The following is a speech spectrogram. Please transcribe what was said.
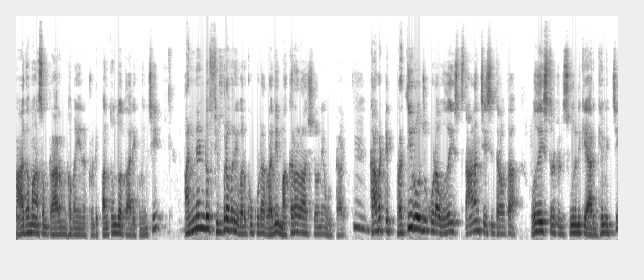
మాఘమాసం ప్రారంభమైనటువంటి పంతొమ్మిదో తారీఖు నుంచి పన్నెండు ఫిబ్రవరి వరకు కూడా రవి మకర రాశిలోనే ఉంటాడు. కాబట్టి ప్రతిరోజు కూడా ఉదయ స్నానం చేసిన తర్వాత ఉదయిస్తున్నటువంటి సూర్యుడికి అర్ఘ్యం ఇచ్చి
